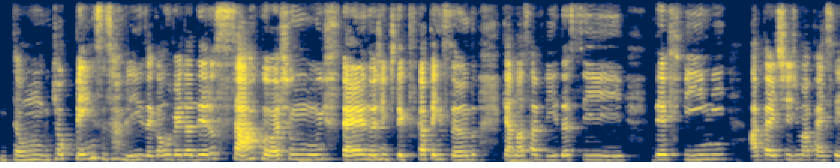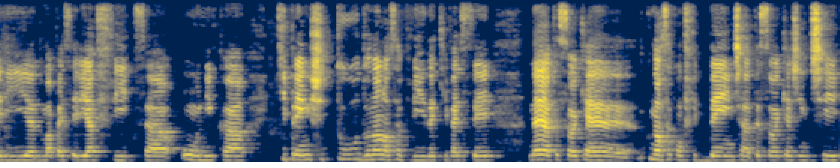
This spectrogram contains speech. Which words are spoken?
Então, o que eu penso sobre isso é que é um verdadeiro saco, eu acho um, um inferno a gente ter que ficar pensando que a nossa vida se define a partir de uma parceria, de uma parceria fixa, única, que preenche tudo na nossa vida, que vai ser né, a pessoa que é nossa confidente, a pessoa que a gente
